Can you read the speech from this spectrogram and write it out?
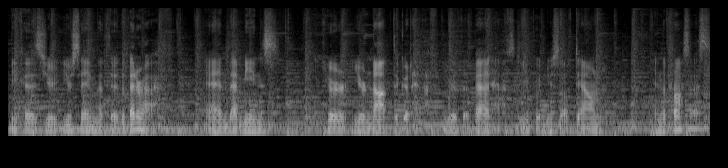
because you're, you're saying that they're the better half. And that means you're you're not the good half. You're the bad half. So you're putting yourself down in the process.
